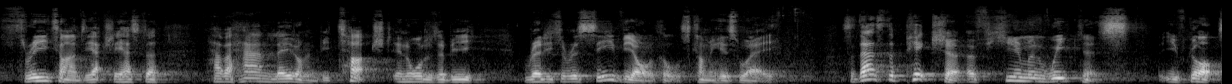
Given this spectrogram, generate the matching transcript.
Three times he actually has to have a hand laid on him, be touched, in order to be ready to receive the oracles coming his way. So that's the picture of human weakness that you've got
